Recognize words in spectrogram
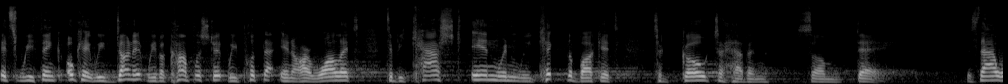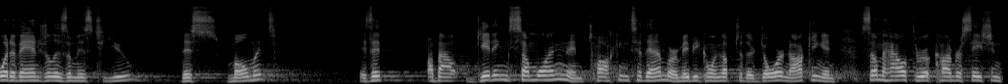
It's we think, okay, we've done it, we've accomplished it, we put that in our wallet to be cashed in when we kick the bucket to go to heaven someday. Is that what evangelism is to you this moment? Is it about getting someone and talking to them, or maybe going up to their door, knocking, and somehow through a conversation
